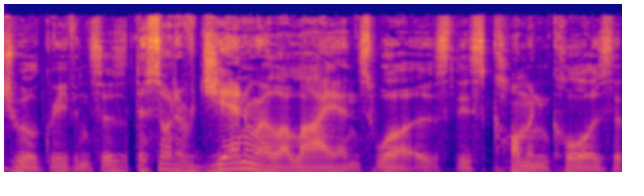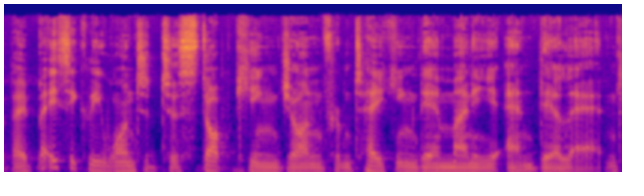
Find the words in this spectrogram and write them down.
individual grievances, the sort of general alliance was this common cause that they basically wanted to stop King John from taking their money and their land.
